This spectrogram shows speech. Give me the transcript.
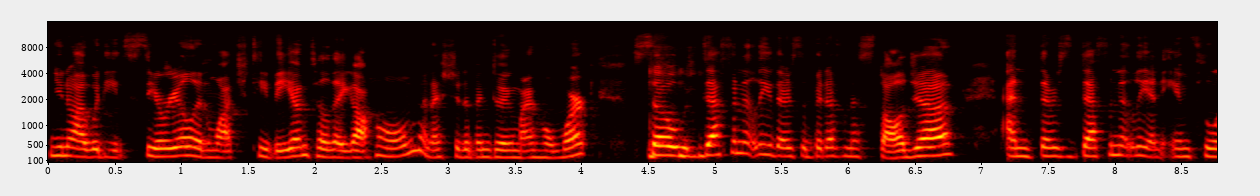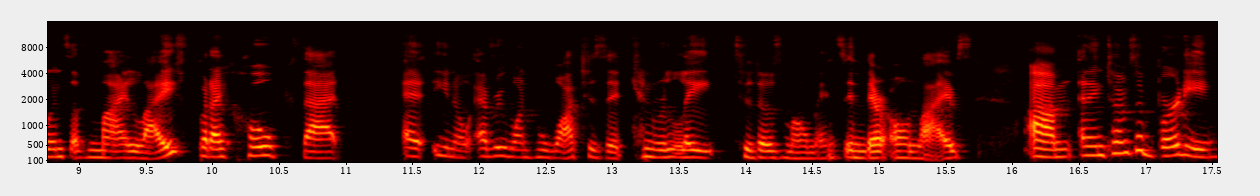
you know i would eat cereal and watch tv until they got home and i should have been doing my homework. So definitely there's a bit of nostalgia and there's definitely an influence of my life but i hope that eh, you know everyone who watches it can relate to those moments in their own lives. Um, and in terms of birdie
